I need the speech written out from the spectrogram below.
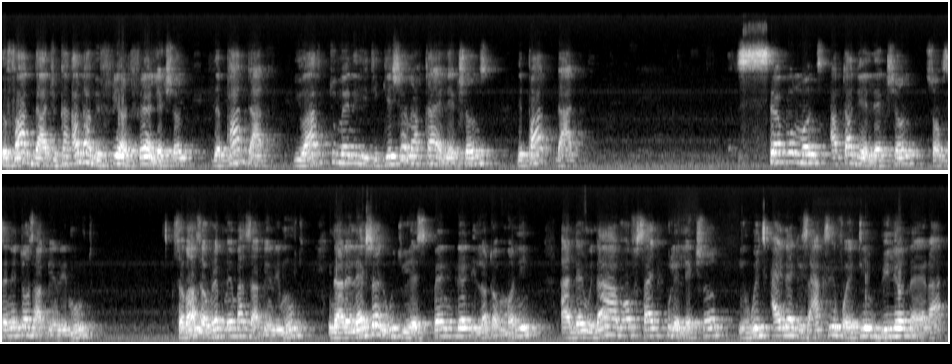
the fact that you can't have a free and fair election, the part that you have too many litigation after elections, the part that several months after the election, some senators have been removed, some House of Rep members have been removed in an election in which we expended a lot of money, and then we now have off-cycle election in which INEC is asking for 18 billion naira,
